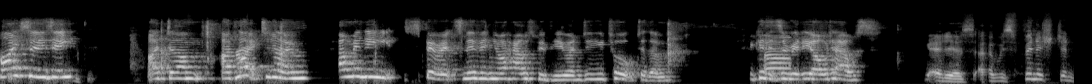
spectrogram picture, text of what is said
Hi, Suzi. I'd um I'd like to know how many spirits live in your house with you, and do you talk to them? Because it's a Um, really old house. It is. It was finished in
